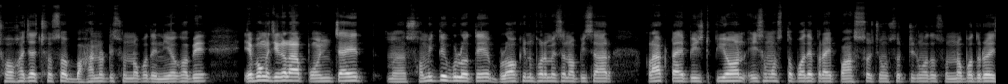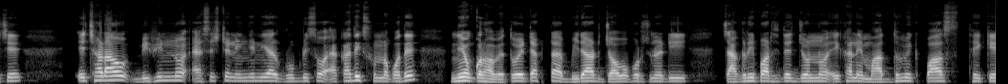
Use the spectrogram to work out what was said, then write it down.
ছ হাজার ছশো বাহান্নটি শূন্যপদে নিয়োগ হবে এবং যেগুলা পঞ্চায়েত সমিতিগুলোতে block information officer, clerk, typist, peon এই সমস্ত পদে প্রায় পাঁচশো চৌষট্টির মতো শূন্যপদ রয়েছে। এছাড়াও বিভিন্ন অ্যাসিস্ট্যান্ট ইঞ্জিনিয়ার গ্রুপ ডি সহ একাধিক শূন্যপদে নিয়োগ করা হবে। তো এটা একটা বিরাট জব অপরচুনিটি চাকরি প্রার্থীদের জন্য। এখানে মাধ্যমিক পাস থেকে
